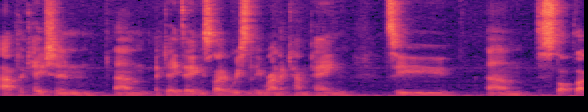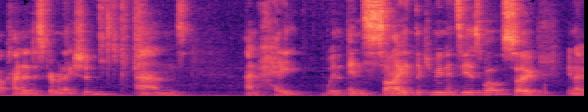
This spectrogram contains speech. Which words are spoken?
application um, a gay dating site recently ran a campaign to um, to stop that kind of discrimination and and hate with inside the community as well so you know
